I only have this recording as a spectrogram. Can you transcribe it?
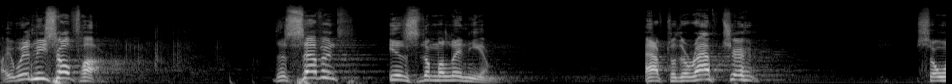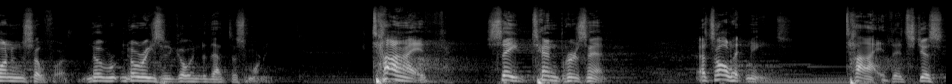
Are you with me so far? The seventh is the millennium. After the rapture, so on and so forth. No, no reason to go into that this morning. Tithe, say 10%. That's all it means. Tithe, it's just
